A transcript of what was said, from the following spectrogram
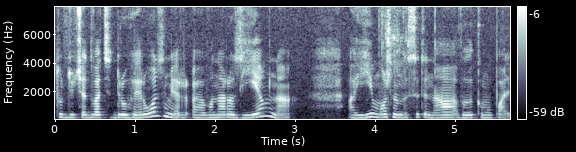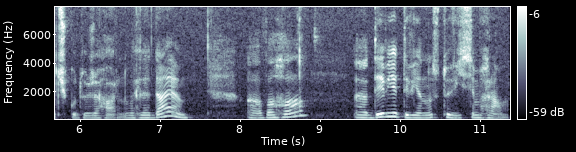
Тут дівчат 22 розмір, е, вона роз'ємна, а її можна носити на великому пальчику. Дуже гарно виглядає. Е, Вага е, 9,98 грам.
